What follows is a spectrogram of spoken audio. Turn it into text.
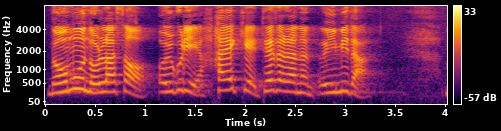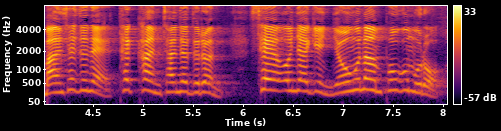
너무 놀라서 얼굴이 하얗게 되다라는 의미다. 만세전에 택한 자녀들은 새 언약인 영원한 복음으로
